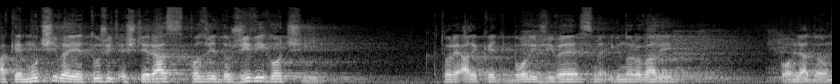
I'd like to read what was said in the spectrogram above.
Aké mučivé je tužiť ešte raz pozrieť do živých očí, ktoré ale keď boli živé, sme ignorovali pohľadom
